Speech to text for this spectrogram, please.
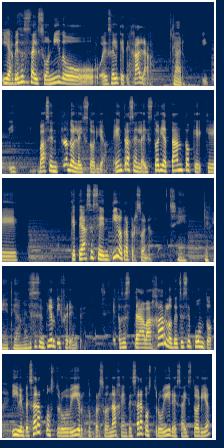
y a veces el sonido es el que te jala. Claro. Y, vas entrando en la historia. Entras en la historia tanto que, que, te hace sentir otra persona. Sí, definitivamente. Te hace sentir diferente. Entonces, trabajarlo desde ese punto y empezar a construir tu personaje, empezar a construir esa historia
